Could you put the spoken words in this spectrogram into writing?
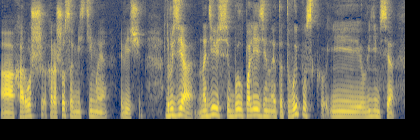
а, хорош, хорошо совместимые вещи. Друзья, надеюсь, был полезен этот выпуск и увидимся в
